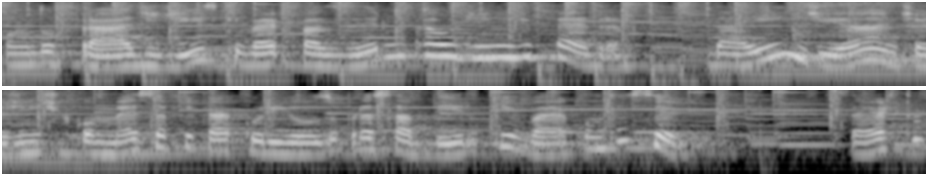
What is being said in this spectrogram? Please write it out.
Quando o frade diz que vai fazer um caldinho de pedra. Daí em diante, a gente começa a ficar curioso para saber o que vai acontecer, certo?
